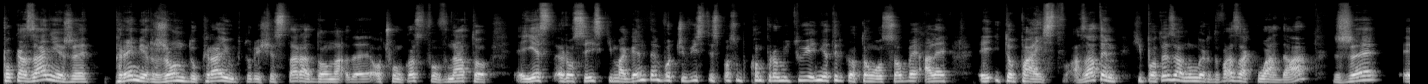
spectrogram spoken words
pokazanie, że premier rządu kraju, który się stara do, e, o członkostwo w NATO, jest rosyjskim agentem, w oczywisty sposób kompromituje nie tylko tą osobę, ale e, i to państwo. A zatem hipoteza numer dwa zakłada, że e,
